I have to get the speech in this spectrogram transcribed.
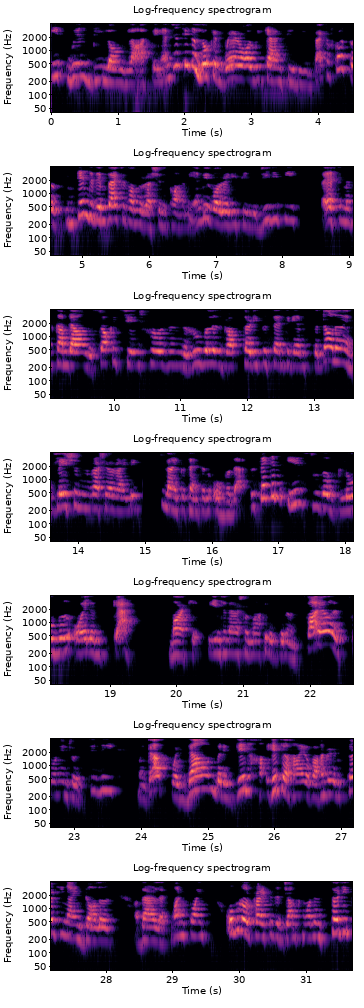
It will be long lasting. And just take a look at where all we can see the impact. Of course, the intended impact is on the Russian economy. And we've already seen the GDP estimates come down, the stock exchange frozen, the ruble has dropped 30% against the dollar, inflation in Russia rising to 9% and over that. The second is to the global oil and gas market. The international market has been on fire, has thrown into a tizzy went up, went down, but it did hit a high of $139 a barrel at one point. Overall prices have jumped more than 30%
